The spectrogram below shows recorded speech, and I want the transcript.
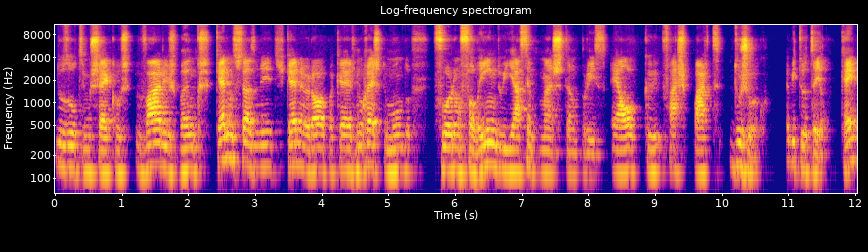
dos últimos séculos, vários bancos, quer nos Estados Unidos, quer na Europa, quer no resto do mundo, foram falindo e há sempre má gestão, por isso é algo que faz parte do jogo. Habitua-te a ele. Okay?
